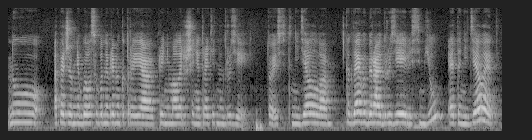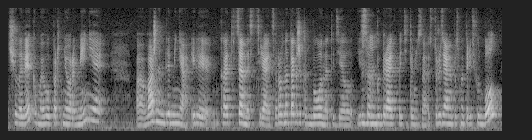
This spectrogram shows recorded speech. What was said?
Ну, опять же, у меня было свободное время, которое я принимала решение тратить на друзей. То есть это не делало... Когда я выбираю друзей или семью, это не делает человека, моего партнера, менее важным для меня или какая-то ценность теряется. Ровно так же, как бы он это делал. Если он Мгм. выбирает пойти, там, не знаю, с друзьями посмотреть футбол,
